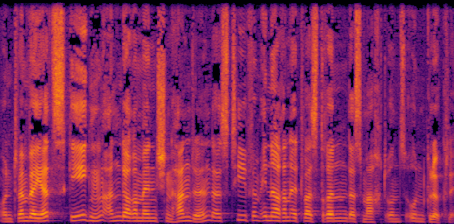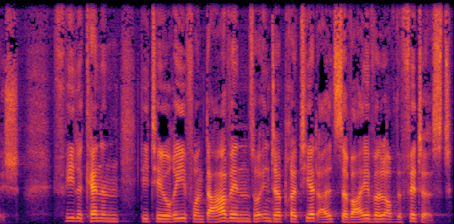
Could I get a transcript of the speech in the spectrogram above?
Und wenn wir jetzt gegen andere Menschen handeln, da ist tief im Inneren etwas drin, das macht uns unglücklich. Viele kennen die Theorie von Darwin so interpretiert als Survival of the Fittest.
